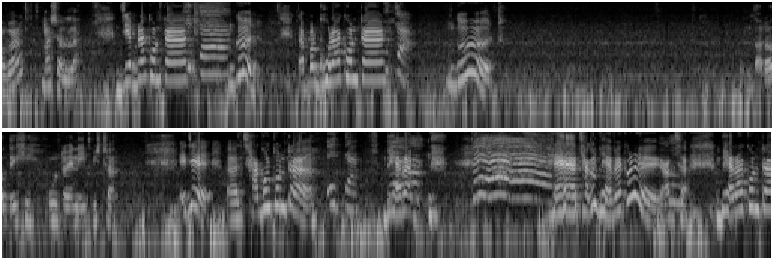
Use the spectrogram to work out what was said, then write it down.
বাবা মাশাল্লাহ জেব্রা কোনটা? গুড। তারপর ঘোড়া কোনটা? গুড। দাঁড়াও দেখি উল্টায় নেই পৃষ্ঠা। এই যে ছাগল কোনটা? ভেড়া। হ্যাঁ ছাগল ভ্যা ভ্যা করে? আচ্ছা। ভেড়া কোনটা?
